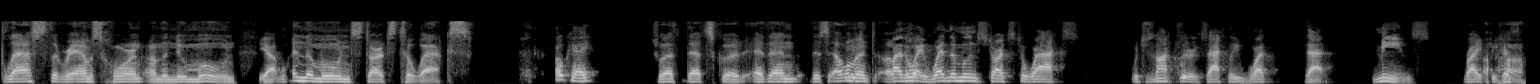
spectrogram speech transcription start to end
blast the ram's horn on the new moon Yeah. when the moon starts to wax. Okay. So that, that's good. And then this element of By the way, when the moon starts to wax, which is not clear exactly what that means, right? Because Uh-huh.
